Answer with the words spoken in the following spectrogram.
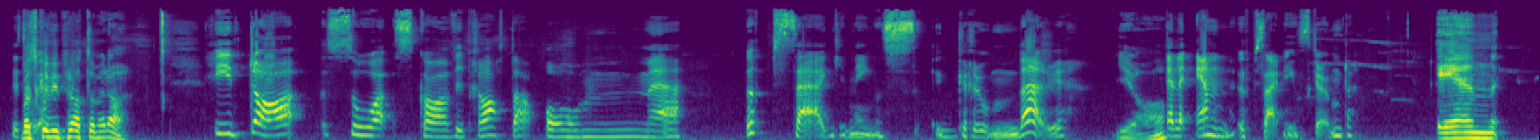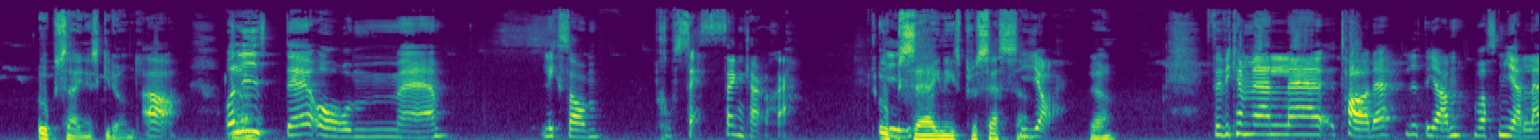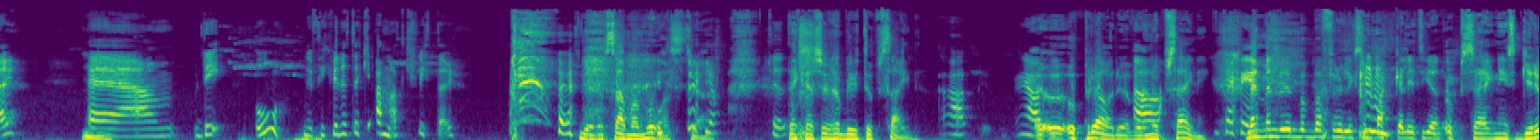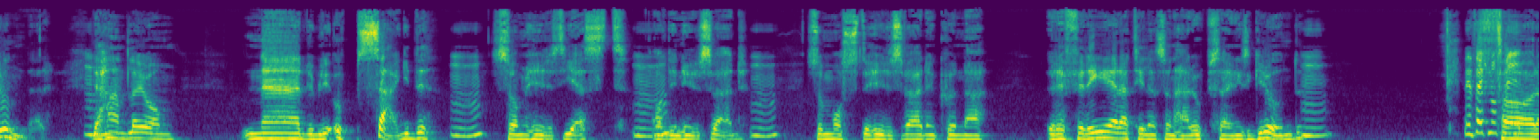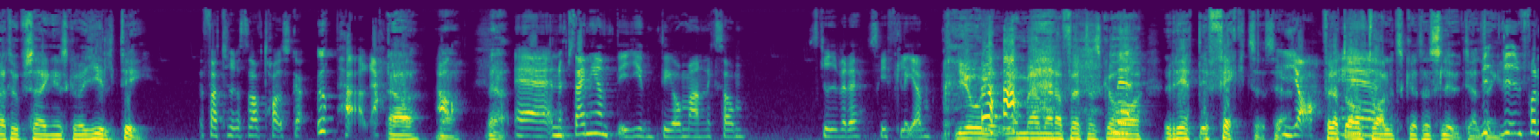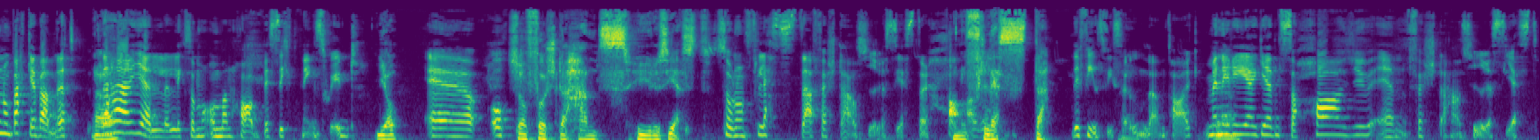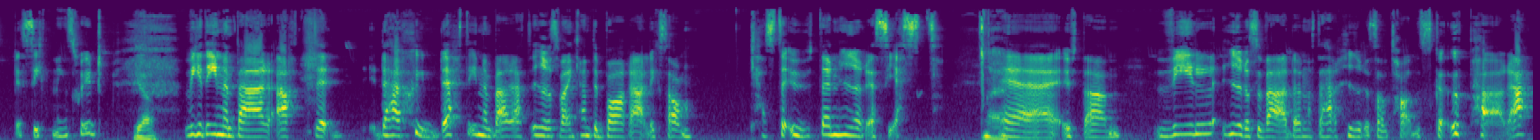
Ja. Vad ska jag. vi prata om idag? Idag så ska vi prata om eh, uppsägningsgrunder. Ja. Eller en uppsägningsgrund. En uppsägningsgrund. Ja. Och Ja. lite om eh, liksom processen kanske. Uppsägningsprocessen. Ja. Ja. För vi kan väl eh, ta det lite grann vad som gäller. Eh, det... Oh, nu fick vi lite annat kvitter. Det är nog samma mås tror jag. Ja. Den kanske har blivit uppsagd. Ja. Ja. Upprörd över Ja. en uppsägning. Men, men det- bara för att liksom backa lite grann. Uppsägningsgrunder. Mm. Det handlar ju om när du blir uppsagd Mm. som hyresgäst av din hyresvärd. Så måste hyresvärden kunna referera till en sån här uppsägningsgrund. Mm. Vi, För att uppsägningen ska vara giltig. för att hyresavtal ska upphöra. Ja, ja, ja. Eh, en uppsägning är inte giltig om man liksom skriver det skriftligen. Jo, jo, jo, men jag menar för att den ska Men- ha rätt effekt så att säga. Ja, För att eh, avtalet ska ta slut helt Vi, enkelt. vi får nog backa bandet. Ja. Det här gäller liksom om man har besittningsskydd. Ja, Eh, som förstahandshyresgäst. som de flesta förstahandshyresgäster har. De flesta. Det finns vissa undantag. Men Ja. i regel så har ju en förstahandshyresgäst besittningsskydd. Ja. Vilket innebär att eh, det här skyddet innebär att hyresvärden kan inte bara liksom kasta ut en hyresgäst. Eh, utan vill hyresvärden att det här hyresavtalet ska upphöra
